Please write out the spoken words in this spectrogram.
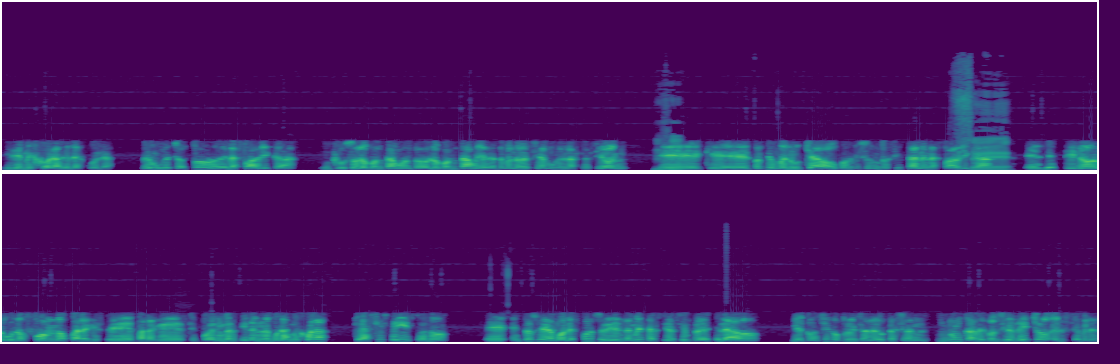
y de mejoras de la escuela. Lo hemos hecho todo desde la fábrica, incluso lo contamos en todo, lo contamos y ayer también lo decíamos en la sesión, eh, que el propio Manuchao, cuando hizo un recital en la fábrica, eh, destinó algunos fondos para que se para que se puedan invertir en algunas mejoras, que así se hizo, ¿no? Eh, entonces, digamos, el esfuerzo evidentemente ha sido siempre de este lado, y el Consejo Provincial de Educación nunca reconoció, de hecho, el CPN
